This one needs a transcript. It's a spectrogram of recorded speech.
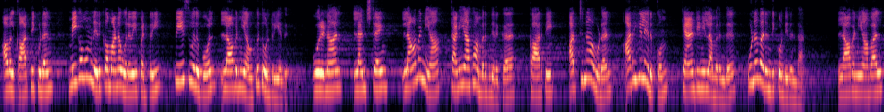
அவள் கார்த்திக்குடன் மிகவும் நெருக்கமான உறவை பற்றி பேசுவது போல் லாவண்யாவுக்கு தோன்றியது. ஒரு நாள் லஞ்ச் டைம் லாவண்யா தனியாக அமர்ந்திருக்க கார்த்திக் அர்ச்சனாவுடன் அருகில் இருக்கும் கேண்டீனில் அமர்ந்து உணவருந்திக் கொண்டிருந்தான். லாவண்யாவால்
